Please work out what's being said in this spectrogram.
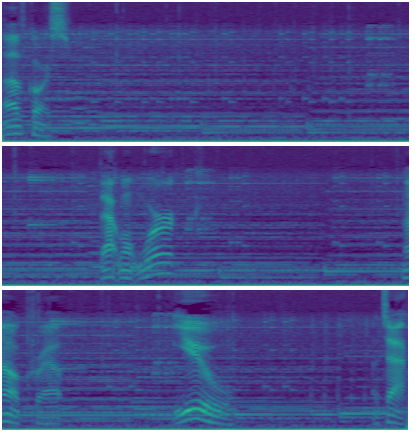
Of course. That won't work. Oh, crap. You. Attack.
